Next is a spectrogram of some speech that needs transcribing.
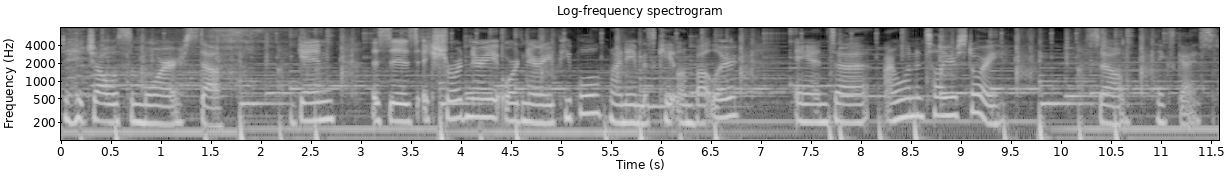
to hit y'all with some more stuff. Again, this is Extraordinary Ordinary People. My name is Caitlin Butler, and uh, I want to tell your story. So, thanks, guys.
